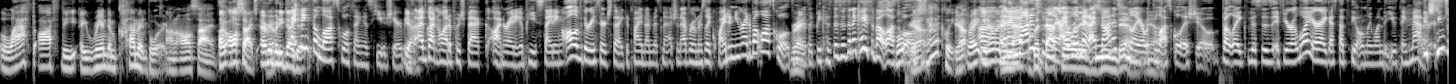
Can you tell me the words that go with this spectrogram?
laughed off the a random comment board on all sides. on all sides. Everybody does I it. think the law school thing is huge here because Yeah. I've gotten a lot of pushback on writing a piece citing all of the research that I could find on mismatch, and everyone was like, "Why didn't you write about law schools?" And I was like, "Because this isn't a case about law schools." Yeah. exactly. Yep. Right. You know, Um, I and I'm not as but familiar. I will admit, I'm not as zoomed in, familiar with the law school issue. But like, this is if you're a lawyer, I guess that's the only one that you think matters. it seems.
